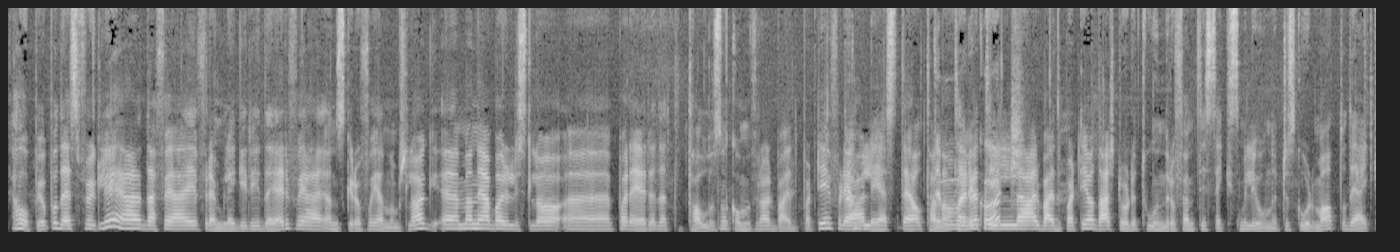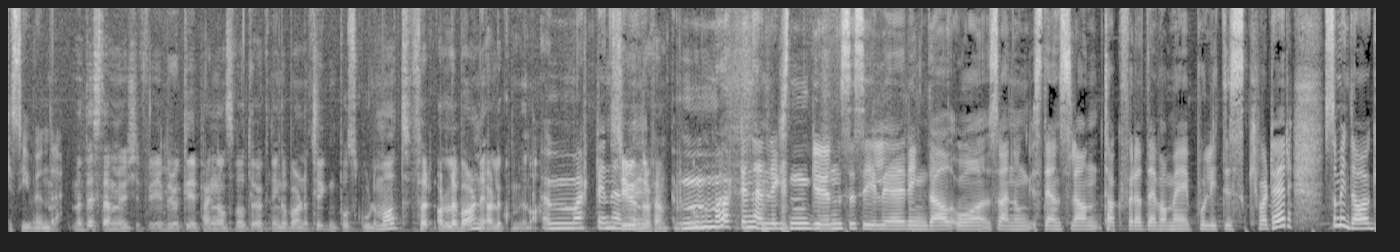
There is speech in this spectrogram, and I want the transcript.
Jeg håper jo på det, selvfølgelig. Jeg, derfor jeg fremlegger ideer, for jeg ønsker å få gjennomslag. Eh, men jeg har bare lyst til å uh, parere dette tallet som kommer fra Arbeiderpartiet. Fordi jeg har lest det alternativet det til Arbeiderpartiet, og der står det 256 millioner til skolemat, og det er ikke 700. Men det stemmer jo ikke, for vi bruker de pengene som var til økning av barnetrygden på skolemat for alle barn i alle kommuner. Martin, Henrik Martin Henriksen, Gunn Cecilie Ringdal og Sveinung Stensland, takk for at det var med i Politisk kvarter, som i dag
